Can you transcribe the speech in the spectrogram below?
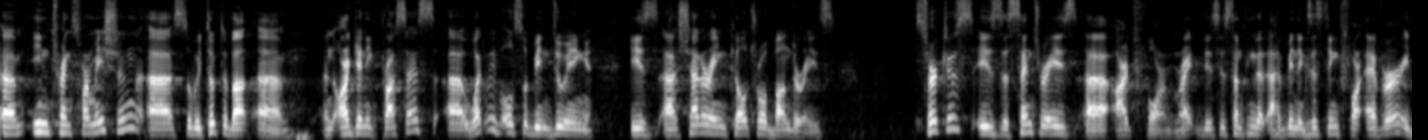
Um, in transformation, uh, so we talked about um, an organic process. Uh, what we've also been doing is uh, shattering cultural boundaries. Circus is a centuries uh, art form, right? This is something that has been existing forever. It,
